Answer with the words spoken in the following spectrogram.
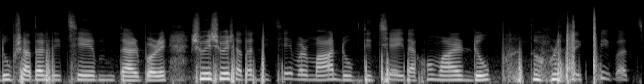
ডুব সাঁতার দিচ্ছে। তারপরে শুয়ে শুয়ে সাঁতার দিচ্ছে। এবার মা ডুব দিচ্ছে। এই দেখো মার ডুব। তোমরা দেখতেই পাচ্ছ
